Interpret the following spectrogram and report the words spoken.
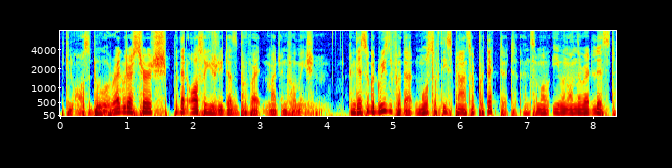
He can also do a regular search, but that also usually doesn't provide much information. And there's a good reason for that. Most of these plants are protected, and some are even on the red list.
